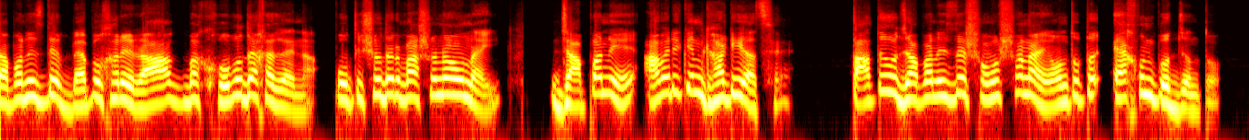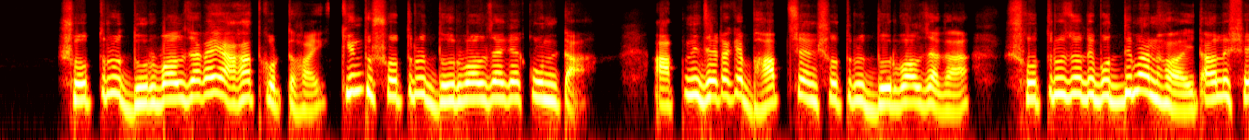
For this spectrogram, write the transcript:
জাপানিজদের ব্যাপক হারে রাগ বা ক্ষোভও দেখা যায় না, প্রতিশোধের বাসনাও নাই। জাপানে আমেরিকান ঘাঁটি আছে, তাতেও জাপানিজদের সমস্যা নাই অন্তত এখন পর্যন্ত। শত্রু দুর্বল জায়গায় আঘাত করতে হয়, কিন্তু শত্রুর দুর্বল জায়গা কোনটা? আপনি যেটাকে ভাবছেন শত্রুর দুর্বল জায়গা, শত্রু যদি বুদ্ধিমান হয়, তাহলে সে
